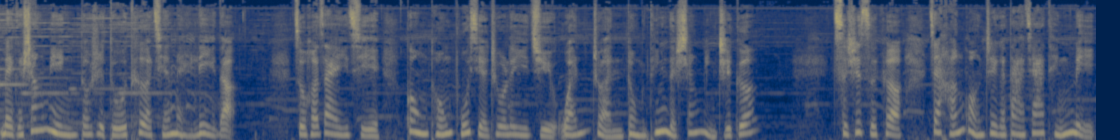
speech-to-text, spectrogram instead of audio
每个生命都是独特且美丽的，组合在一起，共同谱写出了一曲婉转动听的生命之歌。此时此刻，在韩广这个大家庭里，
